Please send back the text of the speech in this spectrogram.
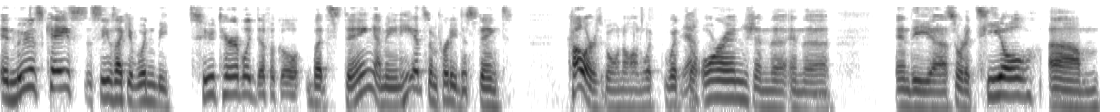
in Muta's case, it seems like it wouldn't be too terribly difficult, but Sting, I mean, he had some pretty distinct colors going on with with Yeah. the orange and the and the and the uh, sort of teal. Um,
